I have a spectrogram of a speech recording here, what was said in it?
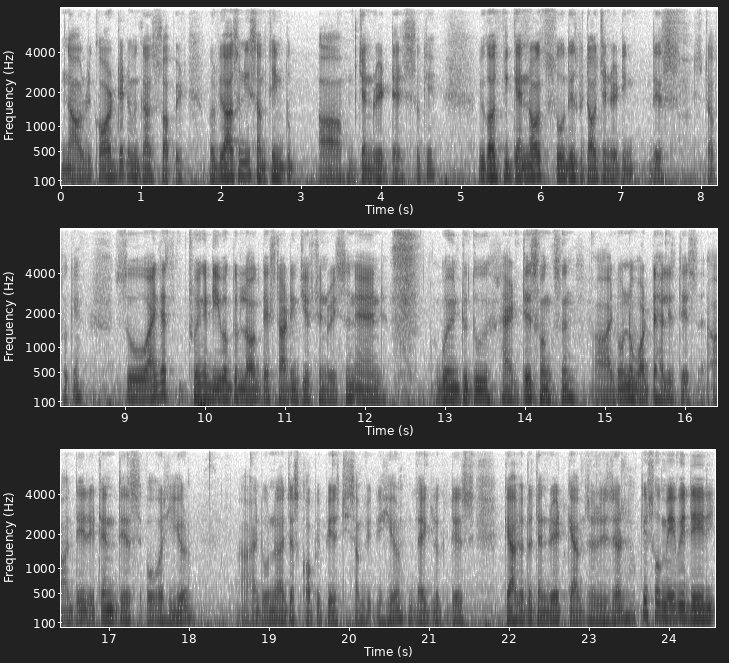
now record it and we can stop it. But we also need something to uh, generate this okay? Because we cannot show this without generating this stuff okay? So I'm just throwing a debug the log that's starting GIF generation and going to do add this function. Uh, I don't know what the hell is this. Uh, they written this over here. I don't know I just copy paste some here. Like look this. Capture to generate capture result. Okay so maybe they,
